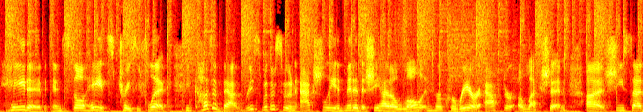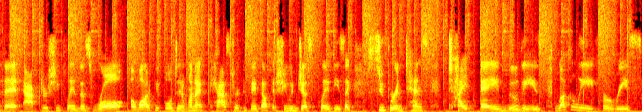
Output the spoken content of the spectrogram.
hated and still hates Tracy Flick. Because of that, Reese Witherspoon actually admitted that she had a lull in her career after election. Uh, she said that after she played this role, a lot of people didn't want to cast her because they thought that she would just play these like super intense type A movies. Luckily for Reese,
